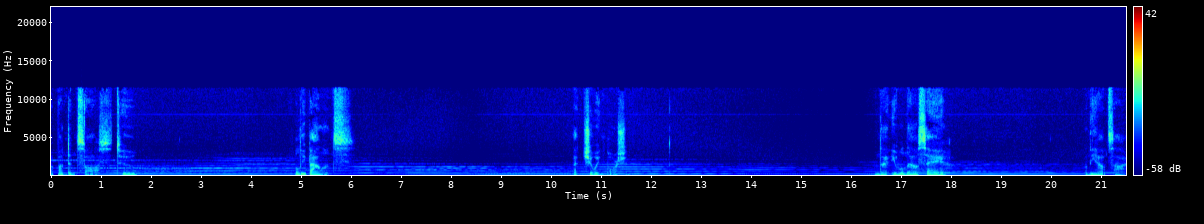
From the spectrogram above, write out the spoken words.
abundant sauce to fully balance that chewing portion. And that you will now say on the outside.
